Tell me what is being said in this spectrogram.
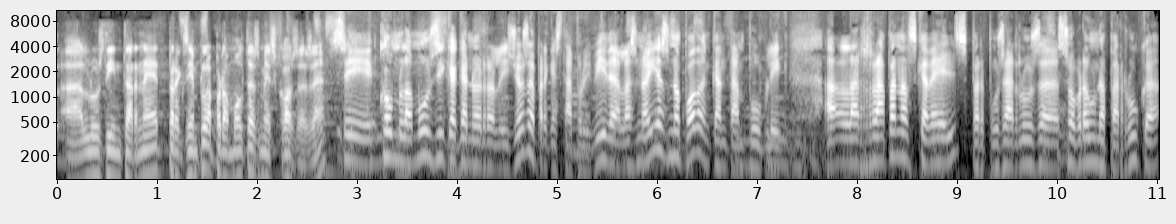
eh, l'ús d'internet, per exemple, però moltes més coses, eh? Sí, com la música que no és religiosa perquè està prohibida. Les noies no poden cantar en públic. Eh, les rapen els cabells per posar-los eh, sobre una perruca.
